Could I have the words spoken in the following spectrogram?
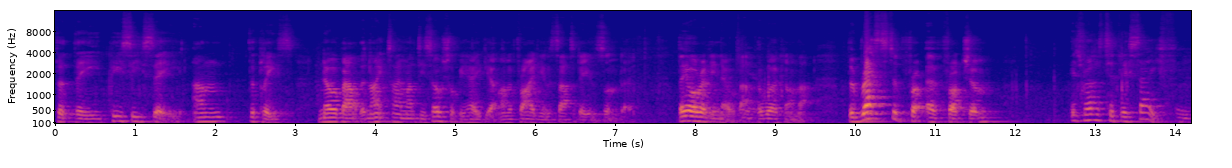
that the PCC and the police know about the nighttime antisocial behaviour on a Friday and a Saturday and Sunday, they already know that, Yeah. they're working on that. The rest of, Fro- of Frodsham is relatively safe. Mm.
